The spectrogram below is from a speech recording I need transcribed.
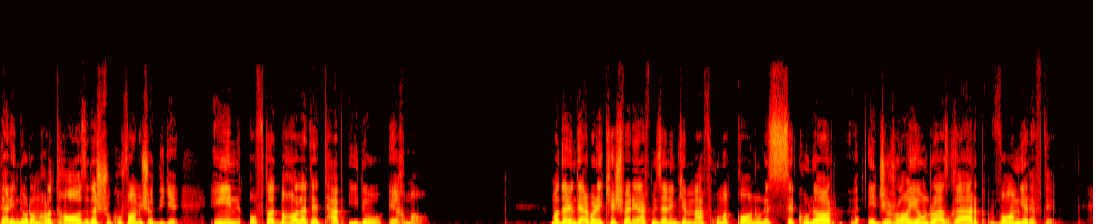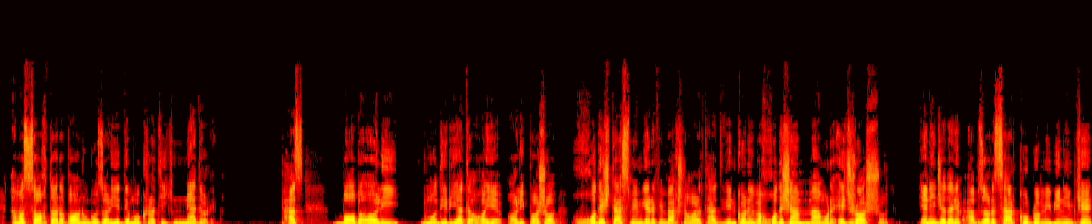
در این دوران حالا تازه داشت شکوفا می‌شد دیگه این افتاد به حالت تبعید و اغما. ما داریم درباره کشوری حرف می‌زنیم که مفهوم قانون سکولار و اجرای اون رو از غرب وام گرفته. اما ساختار قانونگذاری دموکراتیک نداره. پس باب عالی به مدیریت آقای آلی پاشا خودش تصمیم گرفت این بخشنامه رو تدوین کنه و خودش هم مأمور اجراش شد. یعنی اینجا داریم ابزار سرکوب رو می‌بینیم که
